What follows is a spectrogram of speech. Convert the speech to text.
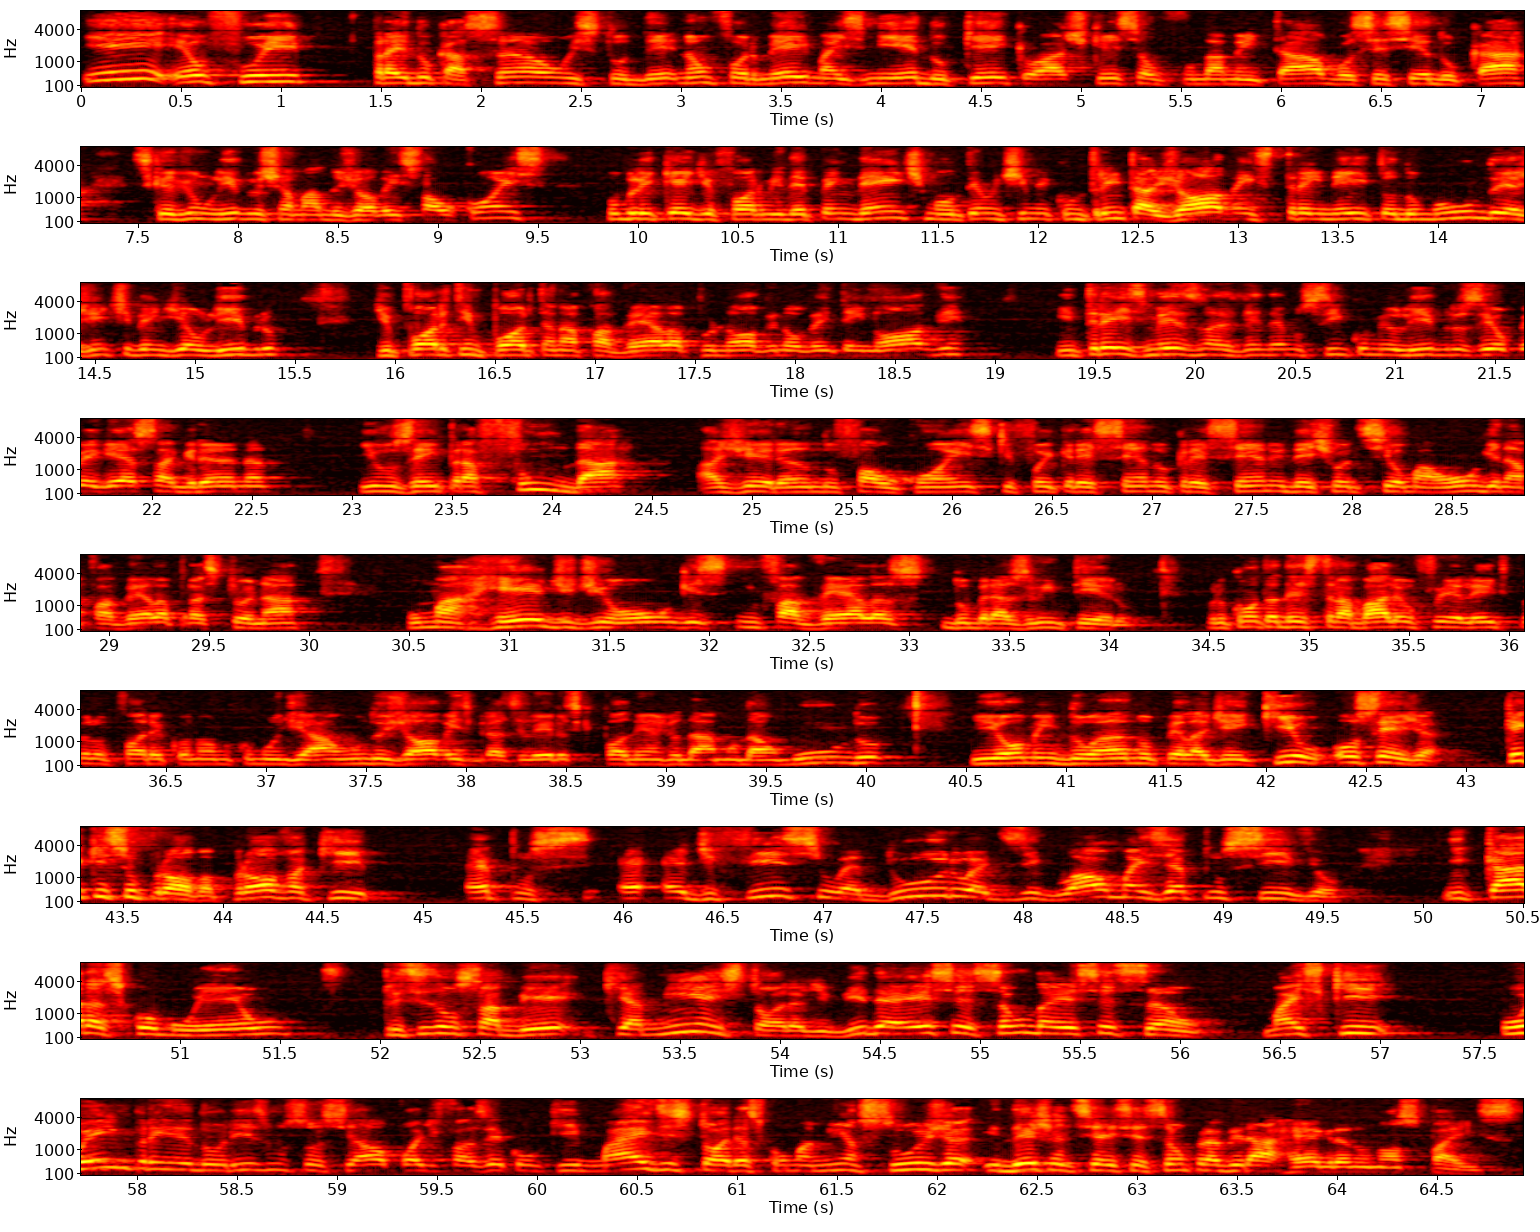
E eu fui para educação, estudei, não formei, mas me eduquei, que eu acho que esse é o fundamental, você se educar. Escrevi um livro chamado Jovens Falcões, publiquei de forma independente, montei um time com 30 jovens, treinei todo mundo e a gente vendia o livro de porta em porta na favela por R$ 9,99. Em três meses nós vendemos 5 mil livros e eu peguei essa grana e usei para fundar a Gerando Falcões, que foi crescendo, crescendo e deixou de ser uma ONG na favela para se tornar uma rede de ONGs em favelas do Brasil inteiro. Por conta desse trabalho, eu fui eleito pelo Fórum Econômico Mundial um dos jovens brasileiros que podem ajudar a mudar o mundo e Homem do Ano pela JQ. Ou seja, o que, que isso prova? Prova que é, é, é difícil, é duro, é desigual, mas é possível. E caras como eu, precisam saber que a minha história de vida é a exceção da exceção, mas que o empreendedorismo social pode fazer com que mais histórias como a minha surja e deixa de ser a exceção para virar regra no nosso país.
